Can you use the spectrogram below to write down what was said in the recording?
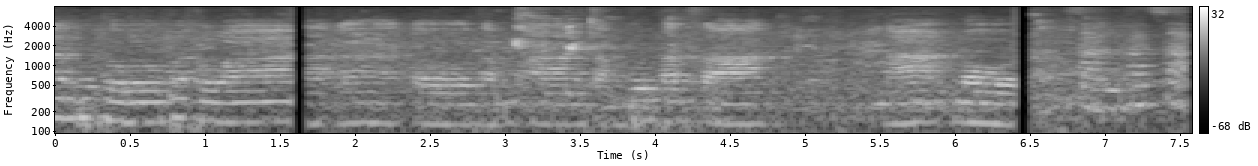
สัมพุทโธพระควาอะระหะโตสัมมาสัมพุทธัสสะนะโมสังคัสสะ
